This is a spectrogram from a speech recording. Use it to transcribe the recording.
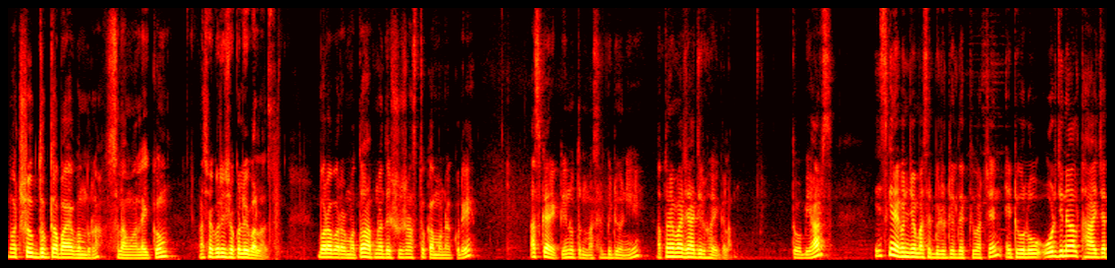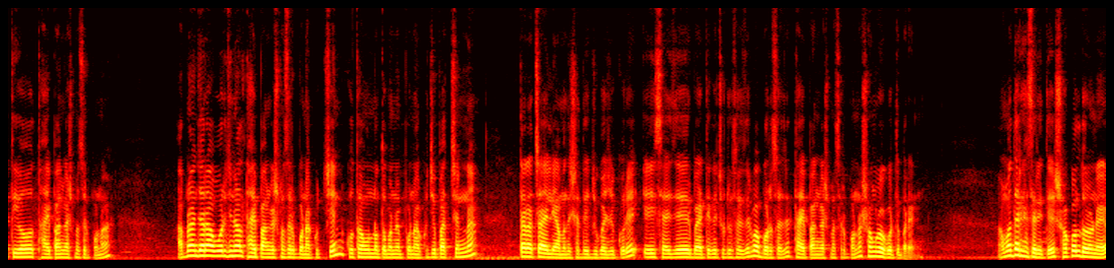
মৎস্য উদ্যোক্তা ভাই বন্ধুরা। আসসালামু আলাইকুম। আশা করি সকলেই ভালো আছে বরাবরের মতো আপনাদের সুস্বাস্থ্য কামনা করে আজকের একটি নতুন মাছের ভিডিও নিয়ে আপনার মাঝে হাজির হয়ে গেলাম। তো বিয়ার্স স্ক্রিন এখন যে মাছের ভিডিওটি দেখতে পাচ্ছেন, এটি হলো অরিজিনাল থাই জাতীয় থাই পাঙ্গাস মাছের পোনা। আপনারা যারা অরিজিনাল থাই পাঙ্গাস মাছের পোনা খুঁজছেন, কোথাও উন্নত মানের পোনা খুঁজে পাচ্ছেন না, তারা চাইলে আমাদের সাথে যোগাযোগ করে এই সাইজের বাইরে থেকে ছোটো সাইজের বা বড় সাইজের থাই পাঙ্গাস মাছের পোনা সংগ্রহ করতে পারেন। আমাদের হেসারিতে সকল ধরনের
